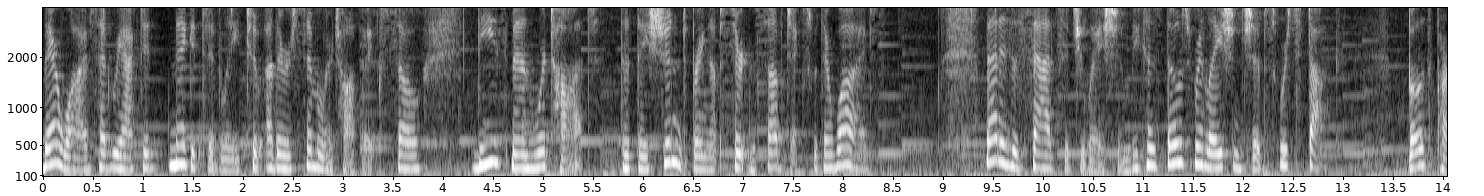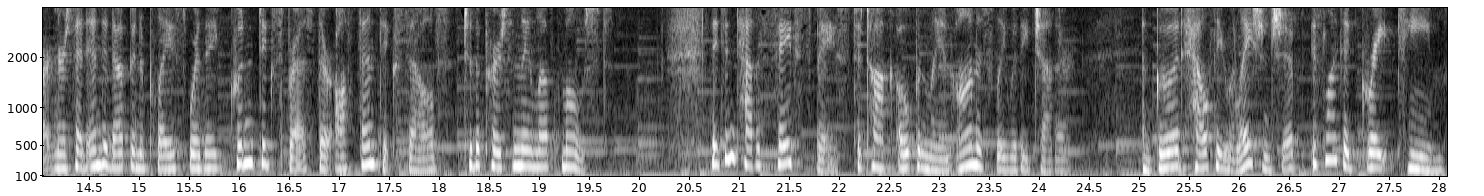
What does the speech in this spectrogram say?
their wives had reacted negatively to other similar topics, so these men were taught that they shouldn't bring up certain subjects with their wives. That is a sad situation because those relationships were stuck both partners had ended up in a place where they couldn't express their authentic selves to the person they loved most. They didn't have a safe space to talk openly and honestly with each other. A good, healthy relationship is like a great team.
